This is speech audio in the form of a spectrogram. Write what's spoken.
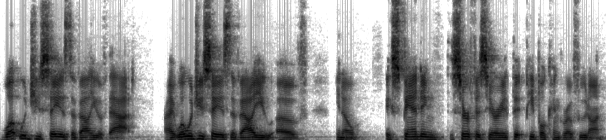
What would you say is the value of that? Right? What would you say is the value of, you know, expanding the surface area that people can grow food on,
